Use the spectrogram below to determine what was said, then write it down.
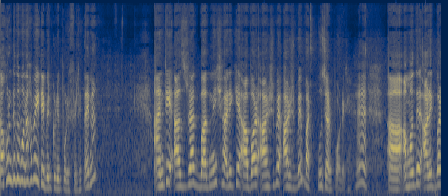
তখন কিন্তু মনে হবে এটা বের করে পরে ফেলি, তাই না? আন্টি আজরাক বাদনি শাড়িকে আবার আসবে আসবে বাট পূজার পরে হ্যাঁ? আমাদের আরেকবার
